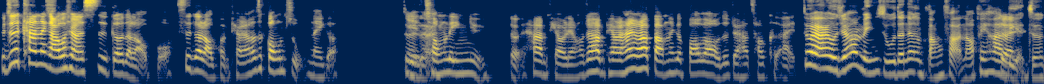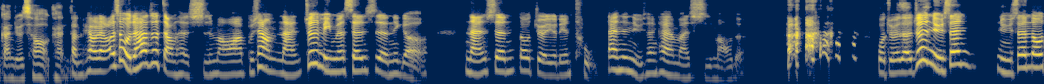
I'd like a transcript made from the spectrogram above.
我就是看那个、啊，我喜欢四哥的老婆，四哥老婆很漂亮，她是公主那个，对，丛林女。对，她很漂亮，我觉得她很漂亮。还有她绑那个包包，我就觉得她超可爱的。对啊，我觉得她民族的那个绑法，然后配她的脸，真的感觉超好看的，很漂亮。而且我觉得她就长得很时髦啊，不像男，就是明明绅士的那个男生都觉得有点土，但是女生看还蛮时髦的。我觉得就是女生，女生都，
